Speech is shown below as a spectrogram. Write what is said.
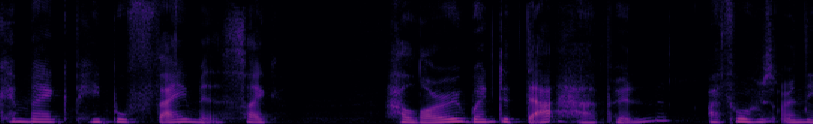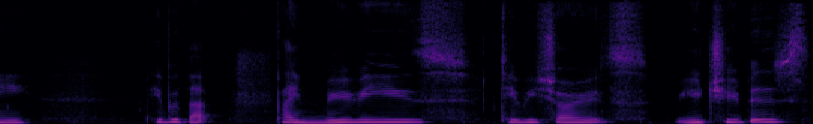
can make people famous. Like, hello, when did that happen? I thought it was only people that play movies, TV shows, YouTubers.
